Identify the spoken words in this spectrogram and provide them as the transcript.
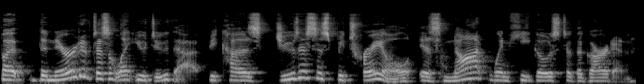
But the narrative doesn't let you do that because Judas's betrayal is not when he goes to the garden.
